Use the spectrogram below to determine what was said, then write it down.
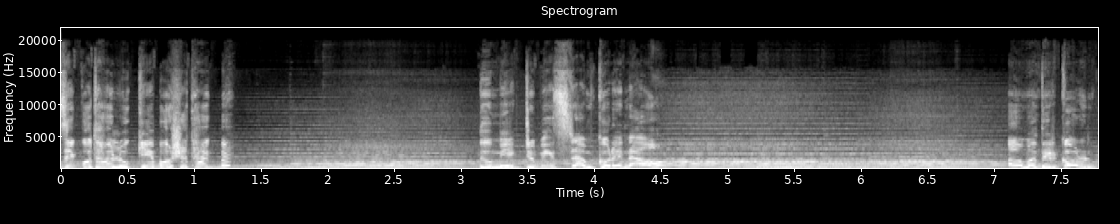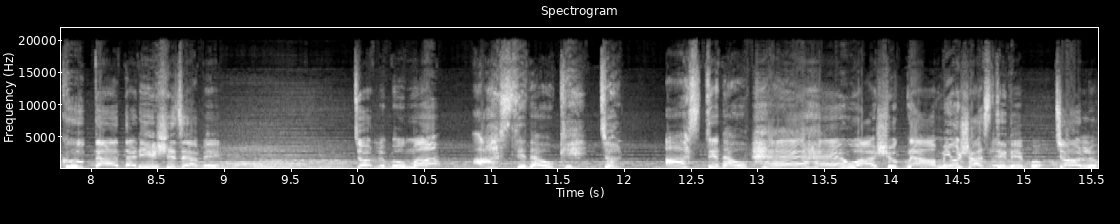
যে কোথাও লুকিয়ে বসে থাকবে। তুমি একটু বিশ্রাম করে নাও। আমাদের করণ খুব তাড়াতাড়ি এসে যাবে। চলো বৌমা আসতে দাও ওকে চল। আসতে দাও। হ্যাঁ হ্যাঁ ও আসুক না আমিও শাস্তি দেব। চলো।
